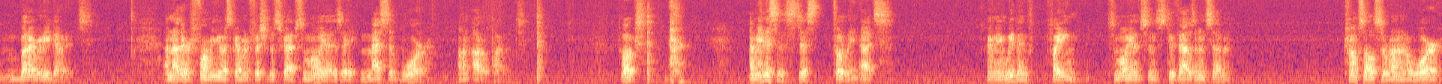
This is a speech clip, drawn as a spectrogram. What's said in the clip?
but I really doubt it. Another former U.S. government official described Somalia as a massive war on autopilot. Folks, I mean, this is just totally nuts. I mean, we've been fighting Somalians since 2007. Trump's also running a war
